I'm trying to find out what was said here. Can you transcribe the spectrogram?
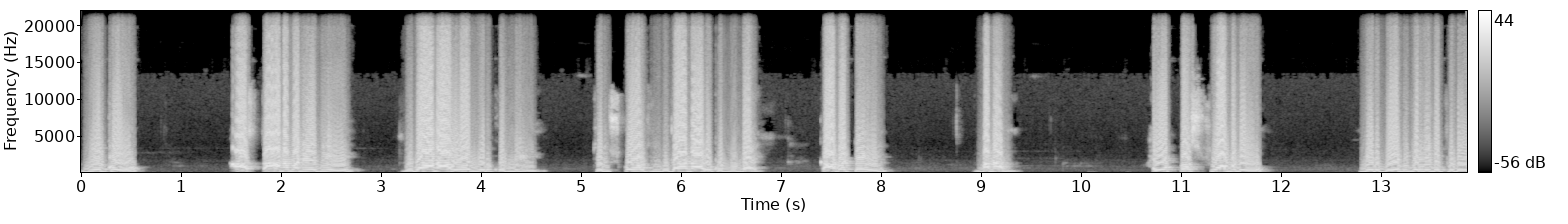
మీకు ఆ స్థానం అనేది విధానాల్లో మీరు కొన్ని తెలుసుకోవాల్సిన విధానాలు కొన్ని ఉన్నాయి. కాబట్టి మనం అయ్యప్ప స్వాములు మీరు బయటికి వెళ్ళినప్పుడు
